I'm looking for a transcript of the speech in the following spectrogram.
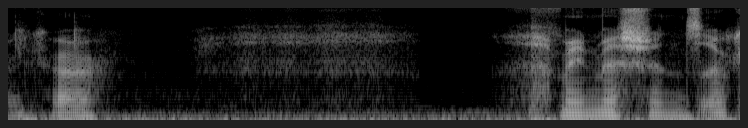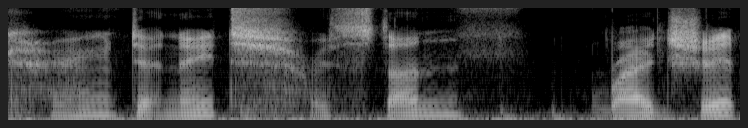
okay. Main missions, okay. Detonate, or stun, ride shit.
